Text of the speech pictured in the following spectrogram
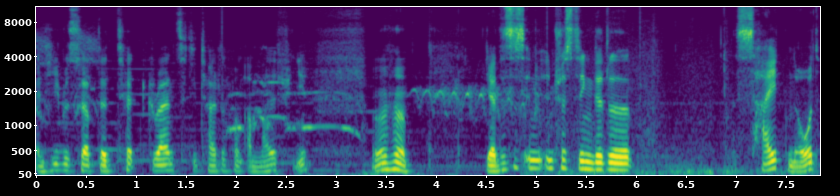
And he usurped the Ted Grand City title from Amalfi. Uh -huh. Yeah, this is an interesting little side note.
